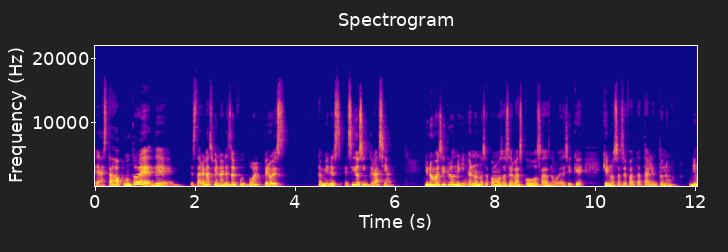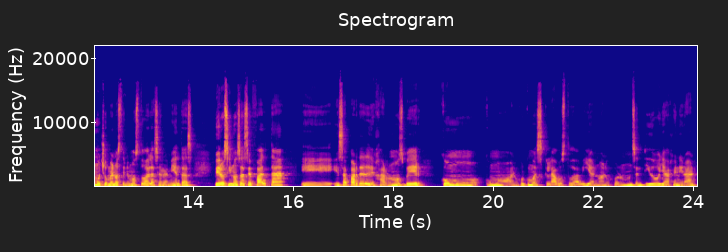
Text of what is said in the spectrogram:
ha estado a punto de, de, estar en las finales del fútbol, pero es también es, es idiosincrasia. Yo no voy a decir que los mexicanos no sepamos hacer las cosas, no voy a decir que, que nos hace falta talento, ni, mucho menos, tenemos todas las herramientas, pero sí nos hace falta eh, esa parte de dejarnos ver como, como a lo mejor como esclavos todavía, ¿no? A lo mejor en un sentido ya general,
